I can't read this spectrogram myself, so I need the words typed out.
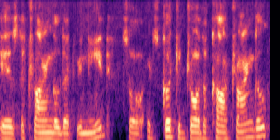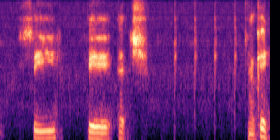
is the triangle that we need. So it's good to draw the CAH triangle, C A H. Okay.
